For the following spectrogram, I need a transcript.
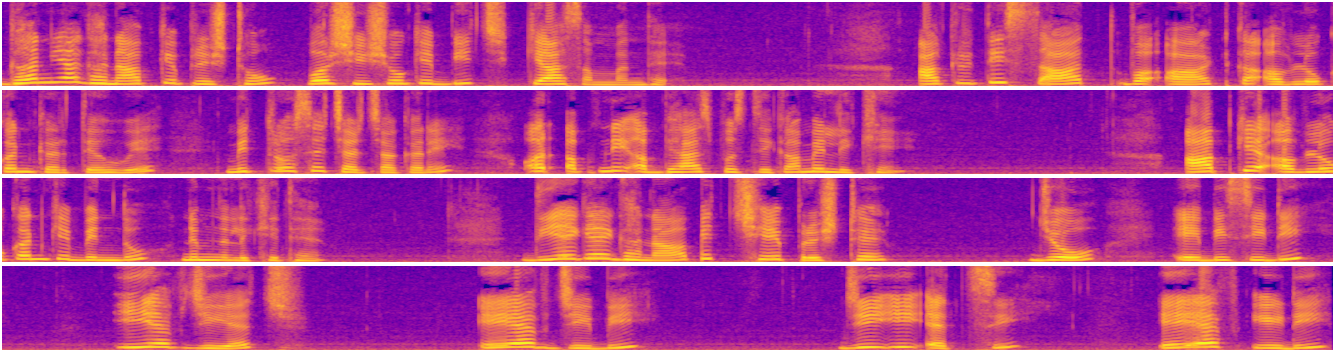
घन या घनाप के पृष्ठों व शीशों के बीच क्या संबंध है? आकृति सात व आठ का अवलोकन करते हुए मित्रों से चर्चा करें और अपनी अभ्यास पुस्तिका में लिखें। आपके अवलोकन के बिंदु निम्नलिखित हैं। दिए गए घनाभ में छह पृष्ठ हैं, जो A B C D E F G H A F G B G E H C A F E D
